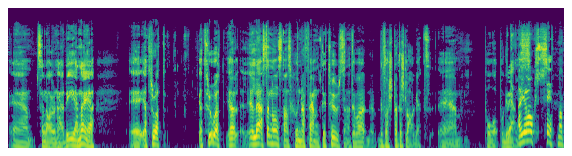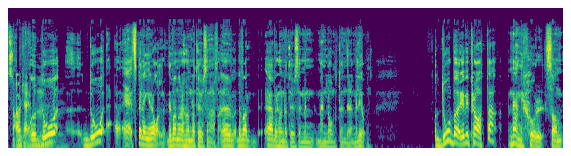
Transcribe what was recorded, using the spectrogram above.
eh, scenarion här. Det ena är, eh, jag tror att jag tror att jag, jag läste någonstans 150 000 att det var det första förslaget eh, på, på gräns. Ja, jag har också sett något sånt. Okej. Och då, då eh, spelar ingen roll. Det var några hundratusen i alla fall. Eller Det var över hundratusen men, men långt under en miljon. Och då börjar vi prata människor som,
